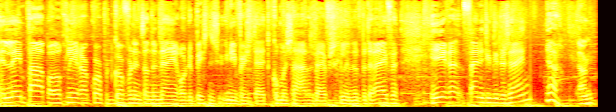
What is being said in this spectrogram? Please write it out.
En Leen Papo, hoogleraar corporate governance aan de Nijrode Business Universiteit, commissaris bij verschillende bedrijven. Heren, fijn dat jullie er zijn. Ja, dank.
